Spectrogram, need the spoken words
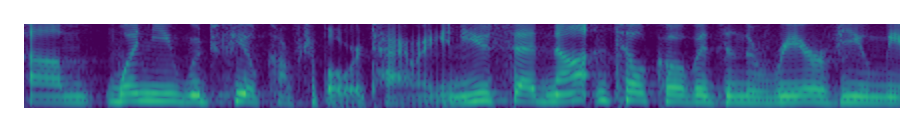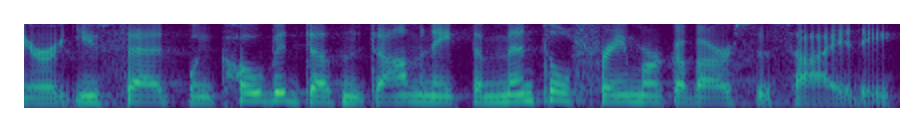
um, when you would feel comfortable retiring. And you said not until COVID's in the rear view mirror. You said when COVID doesn't dominate the mental framework of our society.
